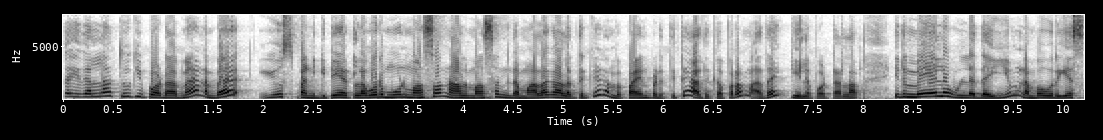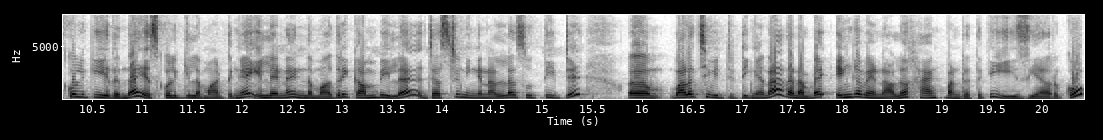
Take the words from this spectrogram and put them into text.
ஸோ இதெல்லாம் தூக்கி போடாமல் நம்ம யூஸ் பண்ணிக்கிட்டே இருக்கலாம். ஒரு மூணு மாதம் நாலு மாதம் இந்த மழை காலத்துக்கு நம்ம பயன்படுத்திட்டு அதுக்கப்புறம் அதை கீழே போட்டுடலாம். இது மேலே உள்ளதையும் நம்ம ஒரு எஸ்கொலுக்கி இருந்தால் எஸ்கொலுக்கியில் மாட்டுங்க. இல்லைன்னா இந்த மாதிரி கம்பியில் ஜஸ்ட்டு நீங்கள் நல்லா சுற்றிட்டு வளைச்சி விட்டுட்டிங்கன்னா அதை நம்ம எங்கே வேணாலும் ஹேங் பண்ணுறதுக்கு ஈஸியாக இருக்கும்.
